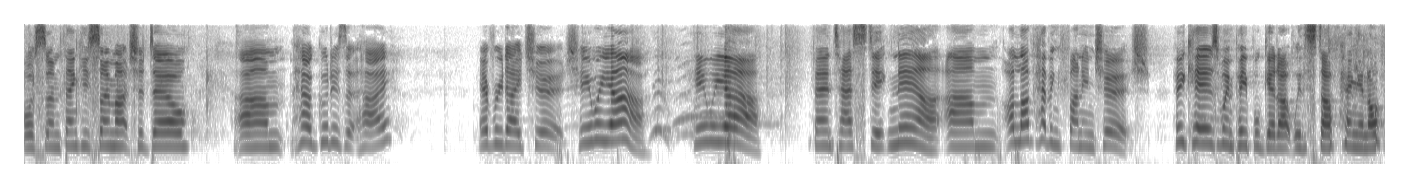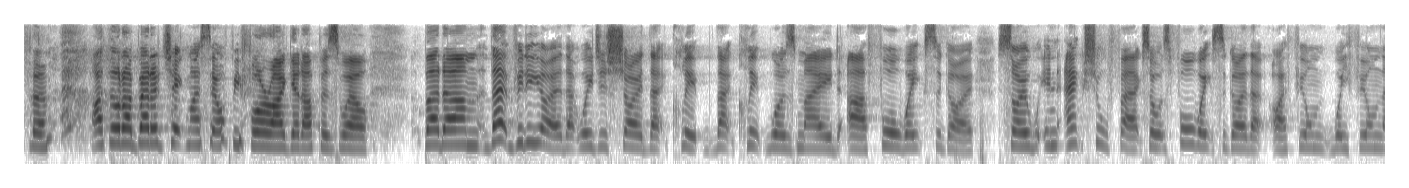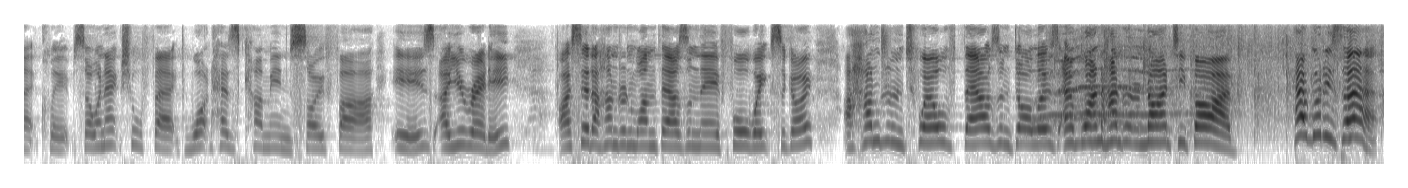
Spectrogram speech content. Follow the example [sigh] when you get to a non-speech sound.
Awesome. Thank you so much, Adele. Um, how good is it, hey? Everyday church. Here we are. Here we are. Fantastic. Now, um, I love having fun in church. Who cares when people get up with stuff hanging off them? I thought I'd better check myself before I get up as well. But um, that video that we just showed, that clip, that clip was made uh, four weeks ago. So in actual fact, so it's four weeks ago that I filmed, we filmed that clip. So in actual fact, what has come in so far is, are you ready? I said 101,000 there four weeks ago. 112,000 dollars and 195. How good is that?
